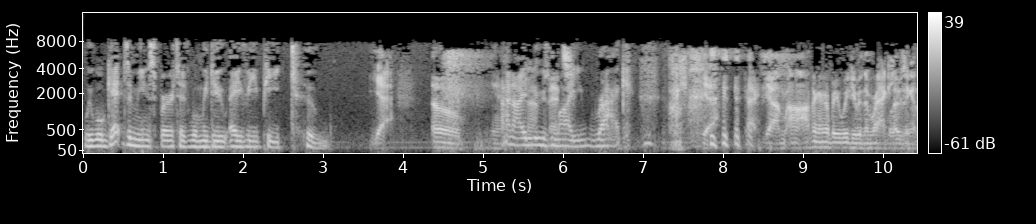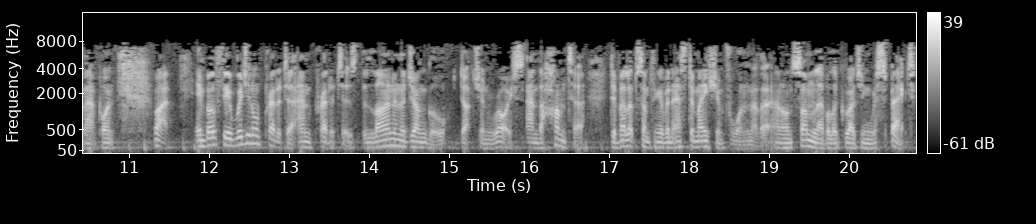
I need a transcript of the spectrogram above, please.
We will get to mean spirited when we do AVP two. Yeah, Oh, yeah, and I lose my rag. yeah, okay, yeah. I'm, i think I'm going to be with you with the rag losing at that point. Right. In both the original Predator and Predators, the lion in the jungle, Dutch and Royce, and the hunter develop something of an estimation for one another, and on some level a grudging respect.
